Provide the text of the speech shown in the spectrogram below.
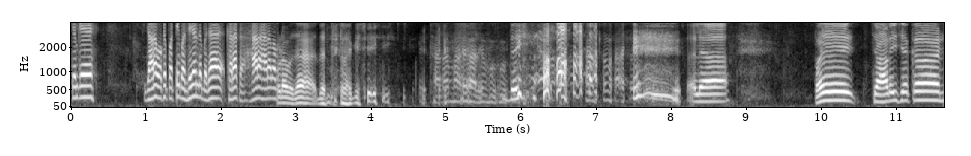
કેમ કે જાણે વખતે પટ્ટી બંધી એટલે બધા ખરા હારા હારા આપણા બધા દંતે લાગે છે. અલ્યા ભાઈ ચાલીસ સેકન્ડ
